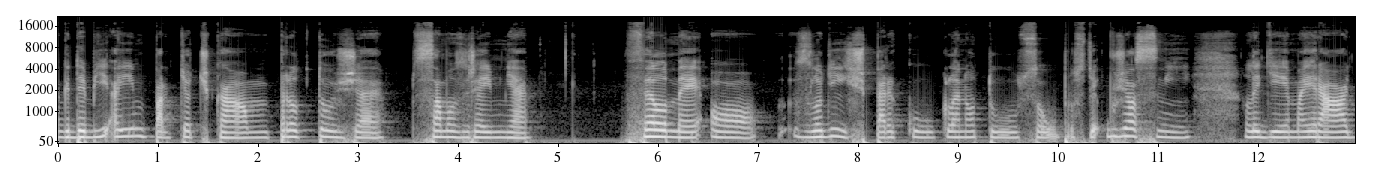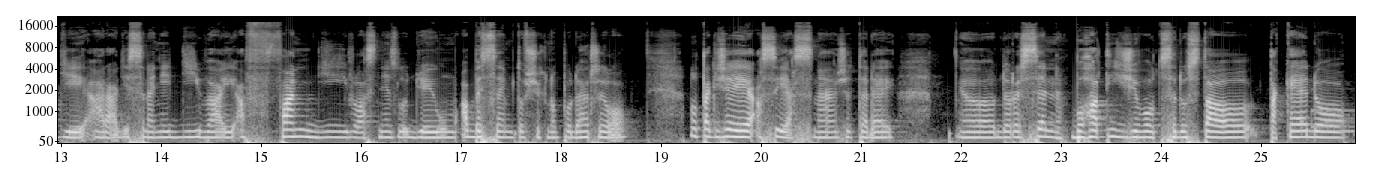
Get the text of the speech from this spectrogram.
k Debí a jím parťačkám, protože samozřejmě filmy o zlodějích šperků, klenotů jsou prostě úžasný. Lidi je mají rádi a rádi se na ně dívají a fandí vlastně zlodějům, aby se jim to všechno podařilo. No takže je asi jasné, že tedy uh, Doresin bohatý život se dostal také do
